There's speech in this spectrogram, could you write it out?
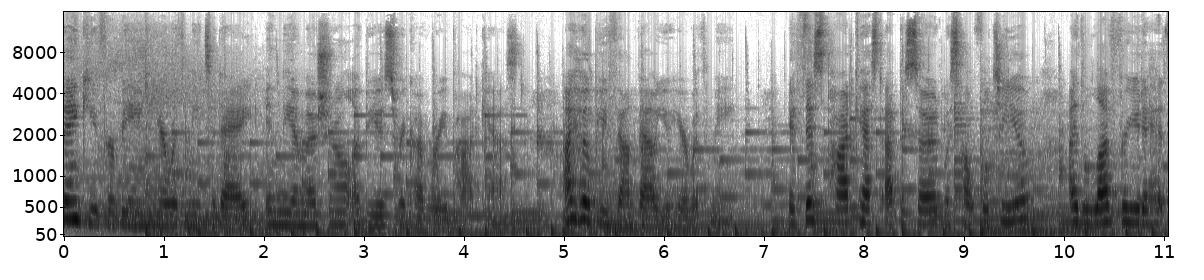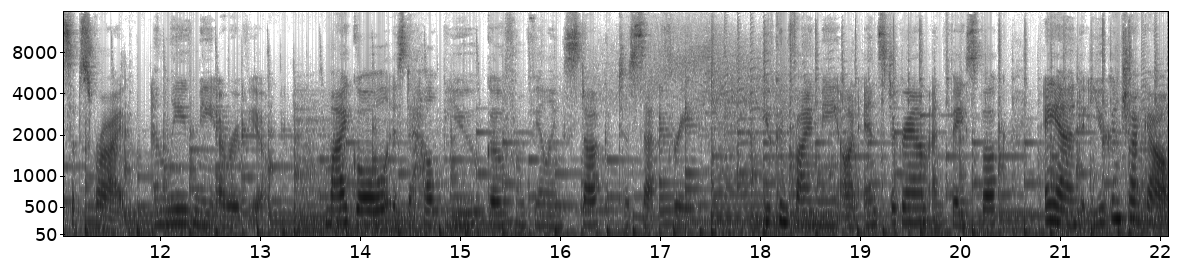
Thank you for being here with me today in the Emotional Abuse Recovery Podcast. I hope you found value here with me. If this podcast episode was helpful to you, I'd love for you to hit subscribe and leave me a review. My goal is to help you go from feeling stuck to set free. You can find me on Instagram and Facebook, and you can check out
